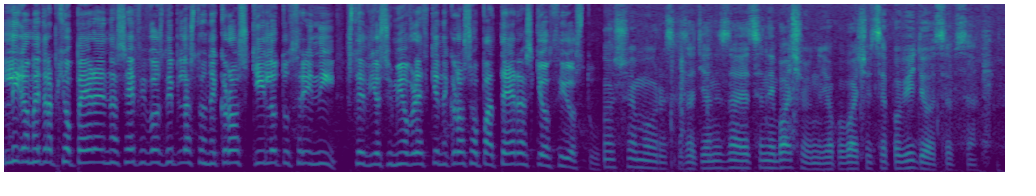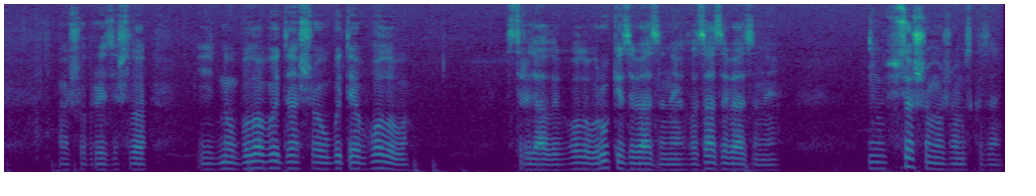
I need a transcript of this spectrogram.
Λίγα μέτρα πιο πέρα, ένα έφηβο δίπλα στο νεκρό σκύλο του Θρηνή. Στο ίδιο σημείο βρέθηκε νεκρό ο πατέρα και ο θείο του. Ну, що я можу розказати? Я не знаю, я це не бачив, але я побачив це по відео, це все, а, що произошло. І, ну, було видно, що вбитий об голову. Стріляли в голову, руки зав'язані, глаза зав'язані. Ну, все, що можу вам сказати.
